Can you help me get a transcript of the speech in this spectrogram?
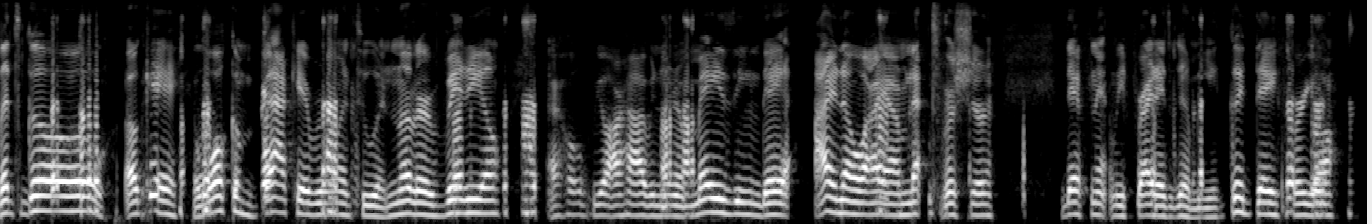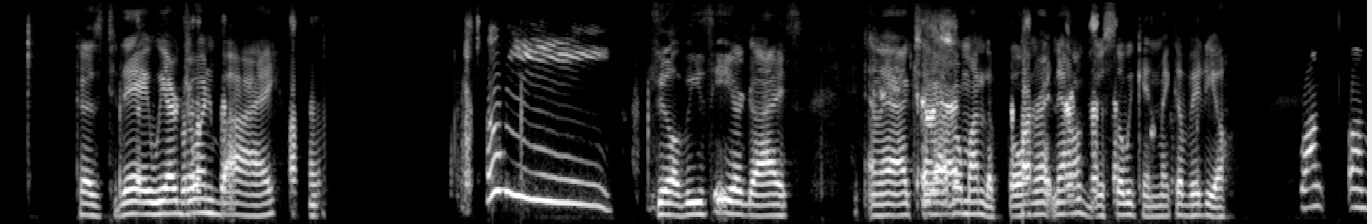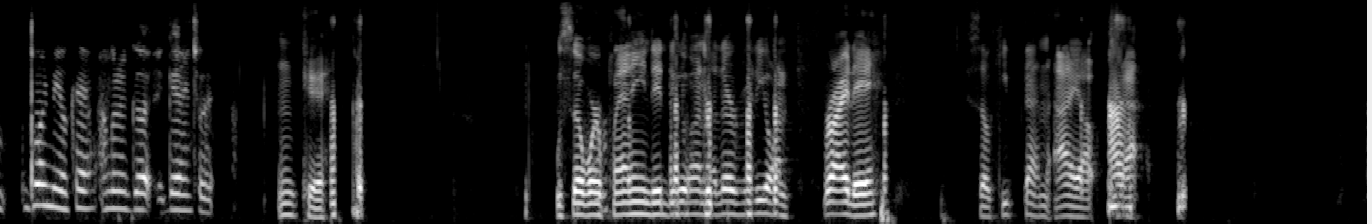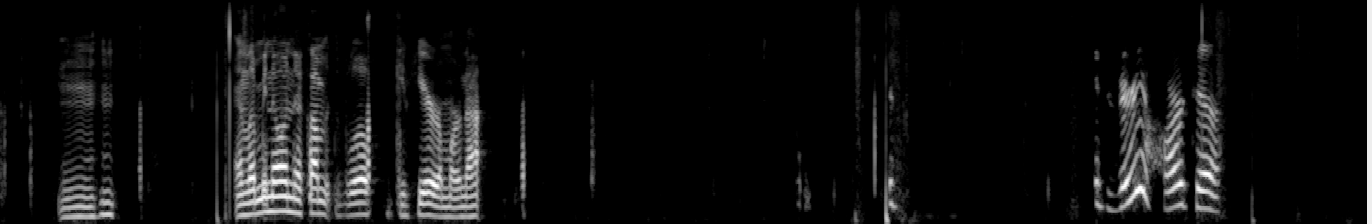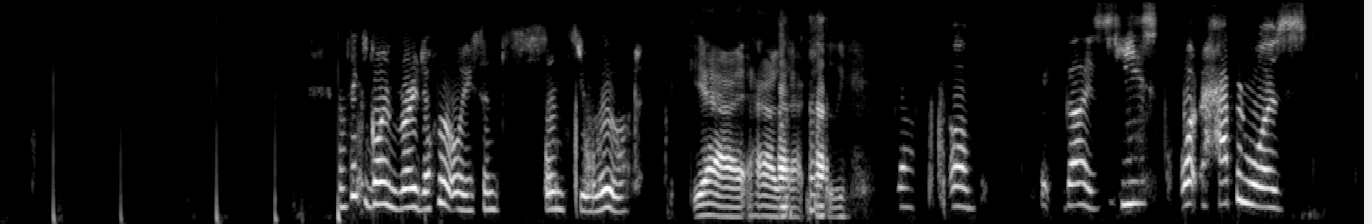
Let's go. Okay, welcome back everyone to another video. I hope you are having an amazing day. I know I am, that's for sure. Definitely Friday's gonna be a good day for y'all. Cause today we are joined by Toby. Sylvie's here, guys. And I actually have him on the phone right now just so we can make a video. Wrong. Um, join me, okay? I'm gonna go get into it. Okay. So we're planning to do another video on Friday. So keep that an eye out for that. Mhm. And let me know in the comments below if you can hear him or not. It's, It's very hard to. Everything's going very differently since since you moved. Yeah, it has actually. Yeah. Um, guys, he's what happened was,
